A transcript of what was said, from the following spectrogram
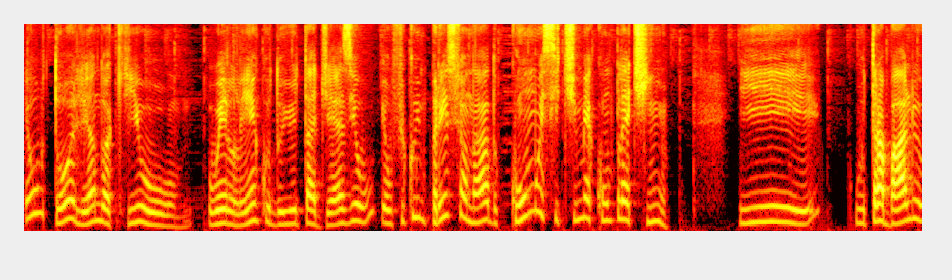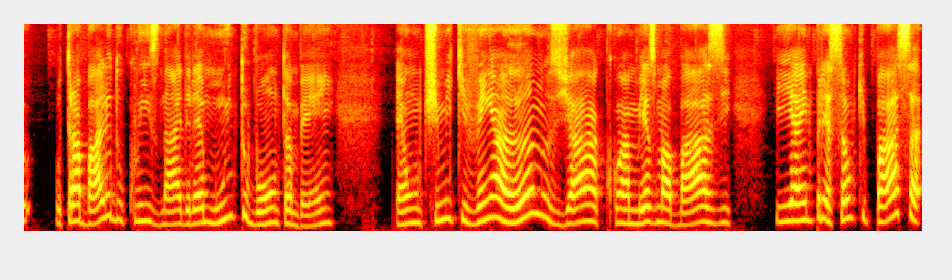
Eu tô olhando aqui o, o elenco do Utah Jazz e eu, eu fico impressionado como esse time é completinho. E o trabalho, o trabalho do Queen Snyder é muito bom também. É um time que vem há anos já com a mesma base e a impressão que passa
